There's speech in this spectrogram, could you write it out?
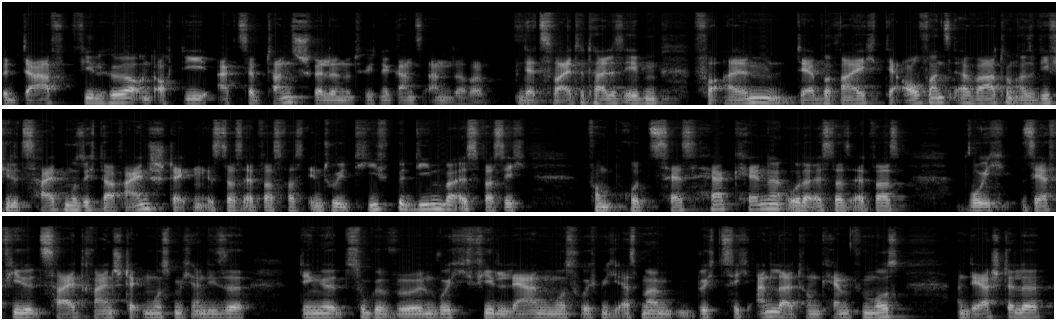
Bedarf viel höher und auch die Akzeptanzschwelle natürlich eine ganz andere. Der zweite Teil ist eben vor allem der Bereich der Aufwandserwartung. Also wie viel Zeit muss ich da reinstecken? Ist das etwas, was intuitiv bedienbar ist, was ich vom Prozess her kenne? Oder ist das etwas, wo ich sehr viel Zeit reinstecken muss, mich an diese Dinge zu gewöhnen, wo ich viel lernen muss, wo ich mich erstmal durch zig Anleitungen kämpfen muss? an der Stelle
